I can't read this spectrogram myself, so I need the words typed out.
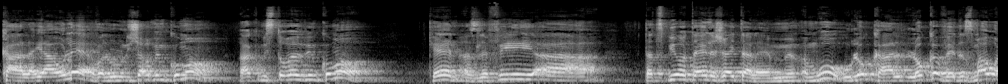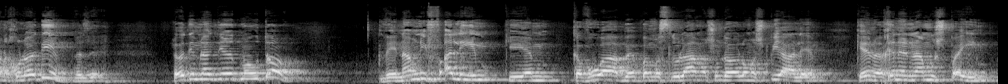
קל היה עולה, אבל הוא נשאר במקומו, רק מסתובב במקומו. כן, אז לפי התצפיות האלה שהייתה להם, הם אמרו, הוא לא קל, לא כבד, אז מה הוא? אנחנו לא יודעים. וזה, לא יודעים להגדיר את מהותו. ואינם נפעלים, כי הם קבוע במסלולם, שום דבר לא משפיע עליהם, כן, ולכן אינם מושפעים,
